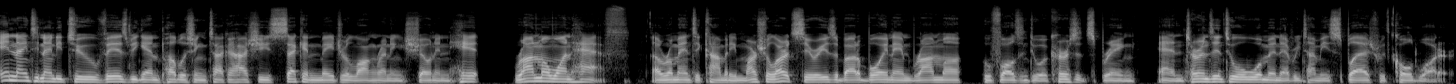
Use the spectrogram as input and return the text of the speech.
In 1992, Viz began publishing Takahashi's second major long running shonen hit, Ranma One Half, a romantic comedy martial arts series about a boy named Ranma who falls into a cursed spring and turns into a woman every time he's splashed with cold water.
